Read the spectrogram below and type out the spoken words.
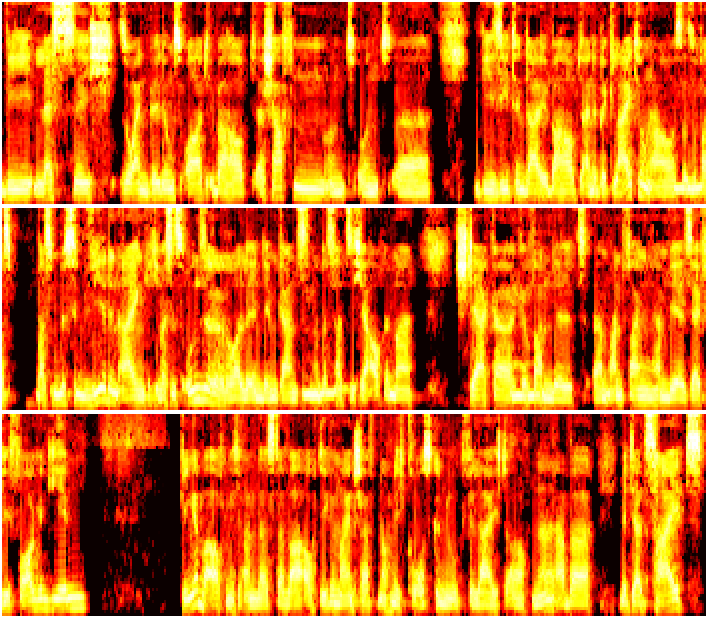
wie lässt sich so ein Bildungsort überhaupt erschaffen und, und äh, wie sieht denn da überhaupt eine Begleitung aus? Also was, was müssen wir denn eigentlich? Was ist unsere Rolle in dem Ganzen? Und das hat sich ja auch immer stärker mhm. gewandelt. Am Anfang haben wir sehr viel vorgegeben Ging aber auch nicht anders. Da war auch die Gemeinschaft noch nicht groß genug, vielleicht auch. Ne? Aber mit der Zeit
